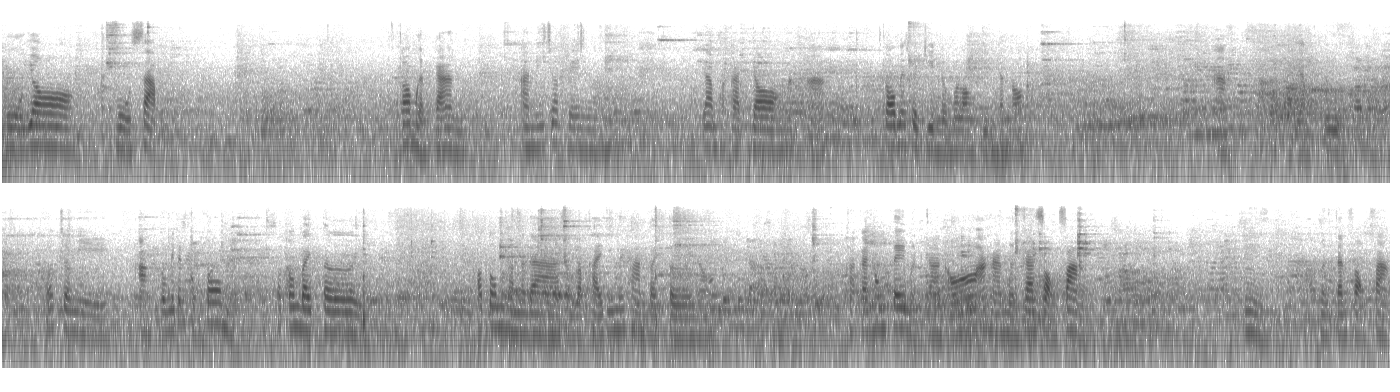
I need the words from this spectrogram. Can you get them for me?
หมูยอ หมูสับ ก็เหมือนกัน อันนี้จะเป็น ยำผักกาดดองนะคะก็ไม่เคยกินเดี๋ยวมาลองกินกันเนาะอะยำปูก็จะมีอะตรงนี้เป็นข้าวต้มข้าวต้มใบเตยข้าวต้มธรรมดาสำหรับใครที่ไม่ทานใบเตยเนาะผักกาดฮ่องเต้เหมือนกันอ๋ออาหารเหมือนกันสองฝั่งอืมเหมือนกันสองฝั่ง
